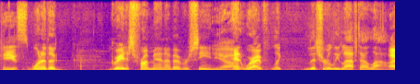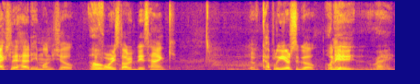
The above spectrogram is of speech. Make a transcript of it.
He is. one of the greatest frontman I've ever seen. Yeah. and where I've like literally laughed out loud. I actually had him on the show Oh. before he started this Hank a couple of years ago when okay, he right.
